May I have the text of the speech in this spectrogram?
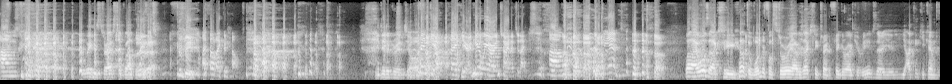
um, The way he's dressed, I well believe it. Could be. I thought I could help. You did a great job. thank you, thank you. And here we are in China today. Um, the end. Well, I was actually. That's a wonderful story. I was actually trying to figure out your age there. You, you I think you came. to-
